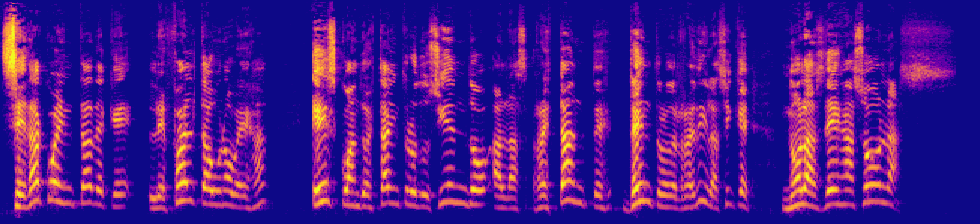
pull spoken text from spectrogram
se da cuenta de que le falta una oveja es cuando está introduciendo a las restantes dentro del redil. Así que no las deja solas.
